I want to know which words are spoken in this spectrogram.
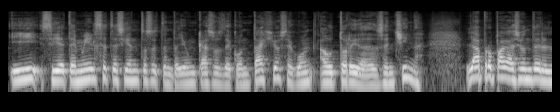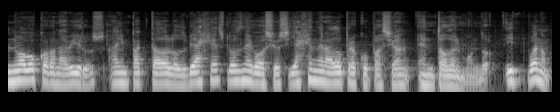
y 7.771 casos de contagio según autoridades en China. La propagación del nuevo coronavirus ha impactado los viajes, los negocios y ha generado preocupación en todo el mundo. Y bueno,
